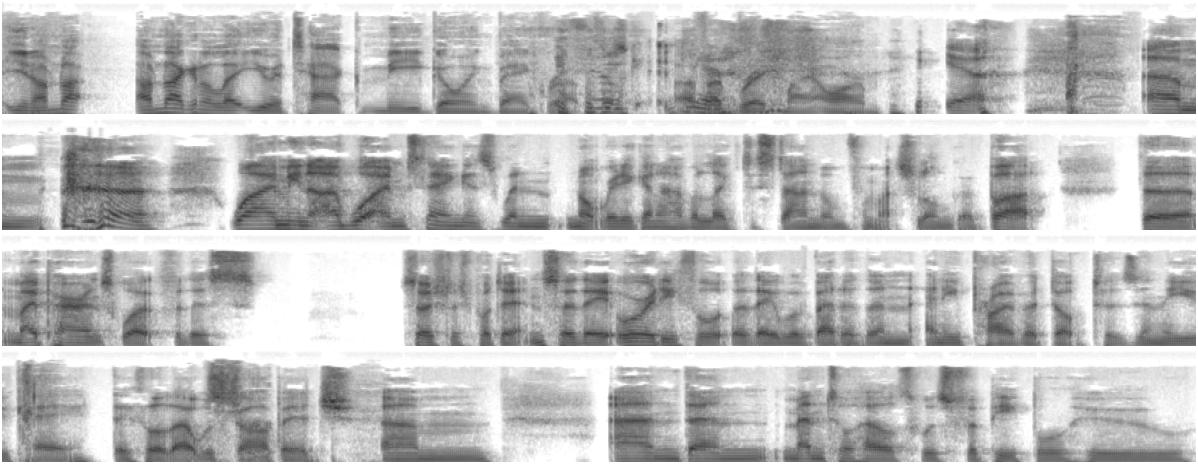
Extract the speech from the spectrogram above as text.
you know, I'm not. I'm not going to let you attack me going bankrupt uh, if I break my arm. yeah. Um, well, I mean, I, what I'm saying is we're not really going to have a leg to stand on for much longer. But the my parents work for this socialist project, and so they already thought that they were better than any private doctors in the UK. They thought that was Sure. garbage. Um, and then mental health was for people who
